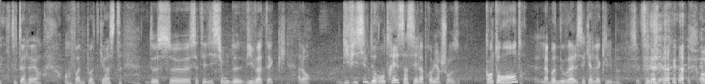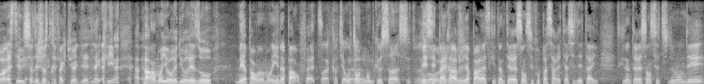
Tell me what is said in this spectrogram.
tout à l'heure, en fin de podcast, de ce- cette édition de Vivatech. Alors, difficile de rentrer, ça c'est la première chose. Quand on rentre, la bonne nouvelle, c'est qu'il y a de la clim. On va rester oui, sur des choses très factuelles. Il y a de la clim. apparemment, il y aurait du réseau, mais apparemment, il n'y en a pas, en fait. Ouais, quand il y a autant Euh, de monde que ça, c'est Mais c'est pas euh, grave. Je veux dire, par là, ce qui est intéressant, c'est qu'il ne faut pas s'arrêter à ces détails. Ce qui est intéressant, c'est de se demander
